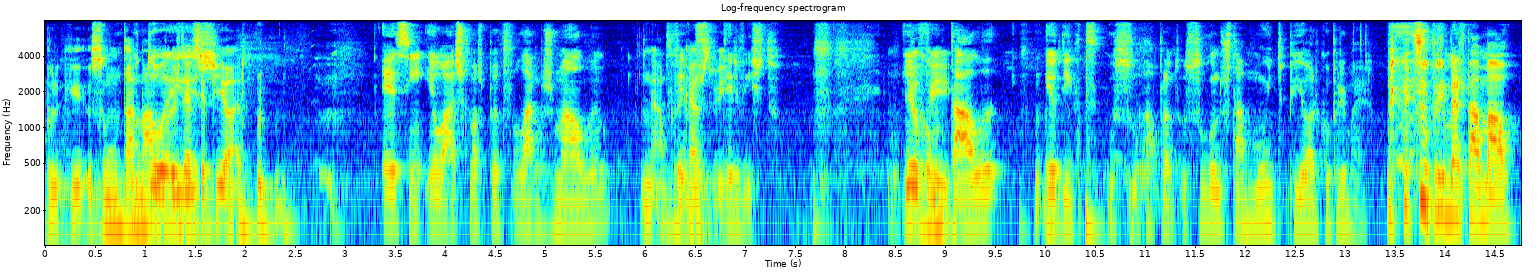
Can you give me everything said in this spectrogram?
porque se um está mal, o dois deve dois- ser pior. É assim, eu acho que nós para falarmos mal Não, por acaso vi. ter visto. Eu Como vi. tal, eu digo-te, o, se- ah, pronto, o segundo está muito pior que o primeiro. o primeiro está mau.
